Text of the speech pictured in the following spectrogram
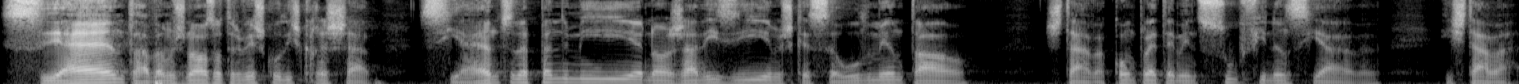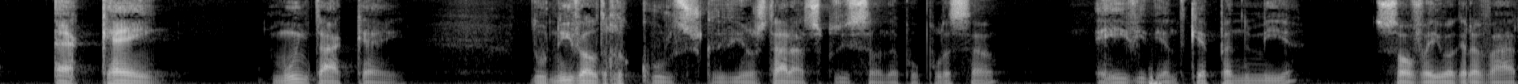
se antes, lá vamos nós outra vez com o disco rachado, se antes da pandemia nós já dizíamos que a saúde mental estava completamente subfinanciada e estava aquém, muito aquém, do nível de recursos que deviam estar à disposição da população, é evidente que a pandemia só veio agravar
